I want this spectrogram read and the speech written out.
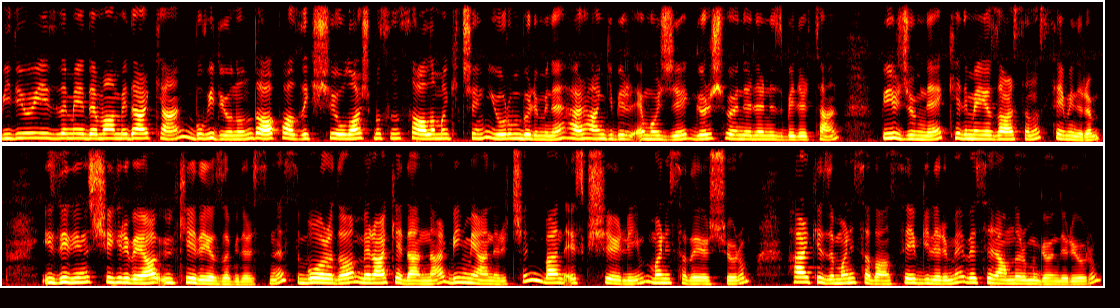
Videoyu izlemeye devam ederken bu videonun daha fazla kişiye ulaşmasını sağlamak için yorum bölümüne herhangi bir emoji, görüş ve önerilerinizi belirten bir cümle, kelime yazarsanız sevinirim. İzlediğiniz şehir veya ülkeyi de yazabilirsiniz. Bu arada merak edenler, bilmeyenler için ben Eskişehirliyim, Manisa'da yaşıyorum. Herkese Manisa'dan sevgilerimi ve selamlarımı gönderiyorum.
